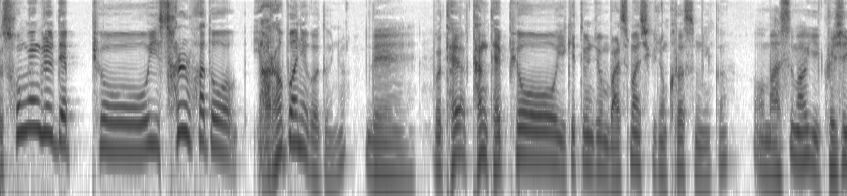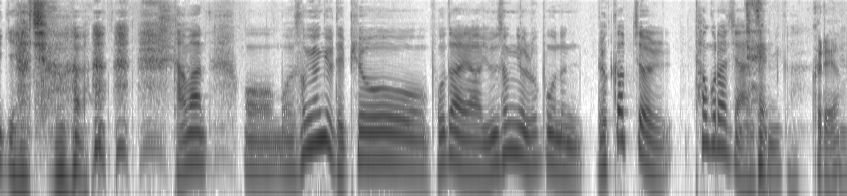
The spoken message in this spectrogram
송영길 대표의 설화도 여러 번이거든요. 네. 뭐당 대표이기 때문에 좀 말씀하시기 좀 그렇습니까? 어, 말씀하기 그 시기하죠. 다만 어, 뭐 송영길 대표보다야 윤석열 후보는 몇 갑절 탁월하지 않습니까? 네, 그래요. 네.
